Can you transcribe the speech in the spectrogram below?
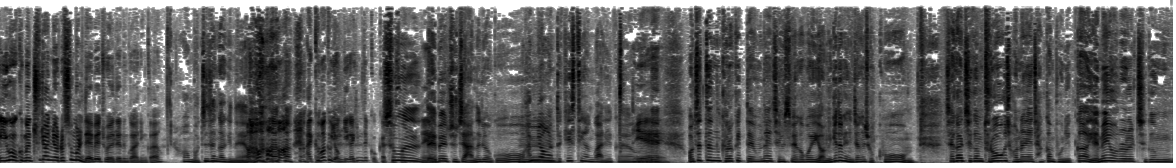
이거 그러면 출연료를 24배 줘야 되는 거 아닌가요? 어, 멋진 생각이네요. 아, 그만큼 연기가 힘들 것 같아서. 24배 주지 않으려고 음. 한 명한테 캐스팅한 거 아닐까요? 예. 근데 어쨌든 그렇기 때문에 제임스 맥어보의 연기도 굉장히 좋고 제가 지금 들어오기 전에 잠깐 보니까 예매율을 지금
